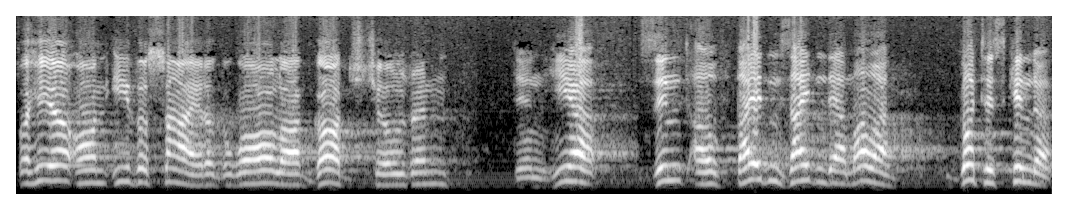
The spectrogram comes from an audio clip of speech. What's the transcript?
For here on either side of the wall are God's children, Denn hier sind auf beiden Seiten der Mauer Gottes Kinder.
